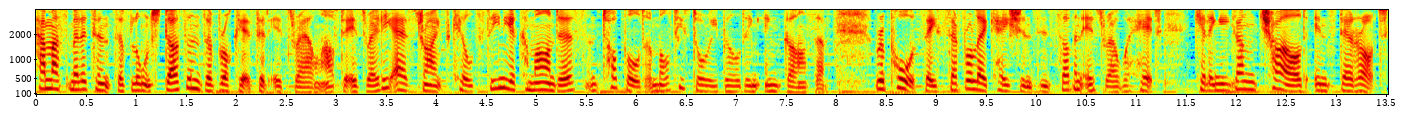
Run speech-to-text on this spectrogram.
Hamas militants have launched dozens of rockets at Israel after Israeli airstrikes killed senior commanders and toppled a multi story building in Gaza. Reports say several locations in southern Israel were hit, killing a young child in Sderot.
